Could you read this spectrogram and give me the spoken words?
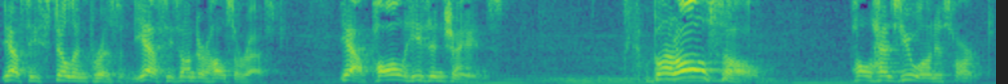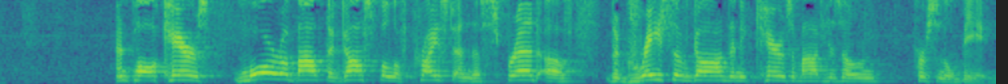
Yes, he's still in prison. Yes, he's under house arrest. Yeah, Paul, he's in chains. But also, Paul has you on his heart. And Paul cares more about the gospel of Christ and the spread of the grace of God than he cares about his own personal being.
